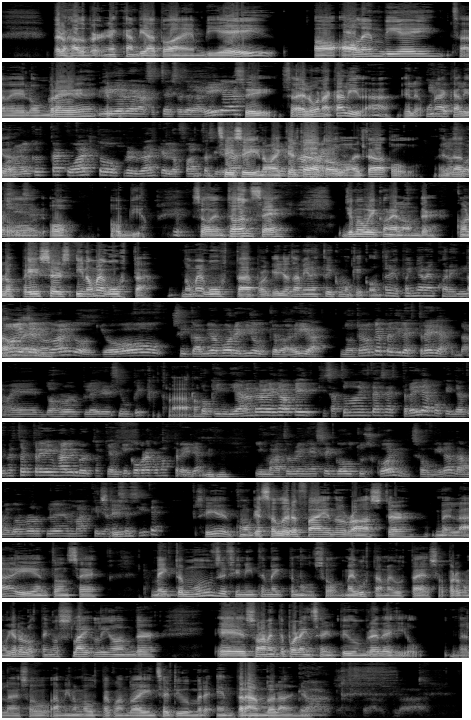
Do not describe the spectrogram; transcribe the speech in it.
Pero Halliburton es candidato a NBA, a All NBA, ¿sabe? El hombre es. Líder en asistencia de la liga. Sí, o sea, él es una calidad. Él es una por, calidad. por algo está cuarto pre-rank en los fantasy. Sí, sí, no, es que él te da todo, él te da todo, él da todo, oh, obvio. So, entonces, Yo me voy con el under, con los Pacers, y no me gusta, no me gusta, porque yo también estoy como que contra, ellos pueden ganar 40 No, y te digo algo, yo si cambio a Boris Hill, que lo haría, no tengo que pedir estrellas, dame dos role players y un pick. Claro. Porque Indiana en realidad, ok, quizás tú no necesitas esa estrella, porque ya tienes tu estrella en Halliburton, que es el que cobra como estrella, Ujú. y Mathurin es ese go-to scoring. So, mira, dame dos role players más que yo Sí. necesite. Sí, como que solidify the roster, ¿verdad? Y entonces, make the moves if you need to make the moves. So, me gusta, me gusta eso. Pero como quiera, los tengo slightly under, eh, solamente por la incertidumbre de Hill, ¿verdad? Eso a mí no me gusta cuando hay incertidumbre entrando el año. Claro, claro, claro.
